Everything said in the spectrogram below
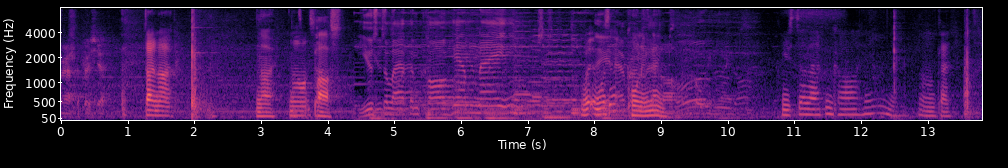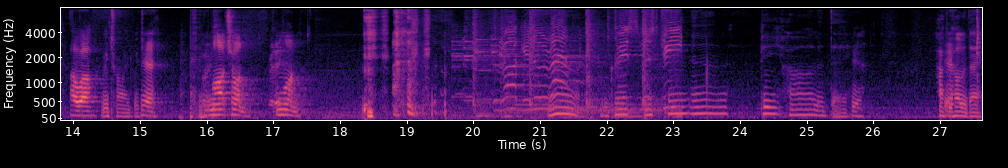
gonna have push you. Don't know. No. No answer. Pass. used to laugh and call him names. What was They it? never Calling names. You still laugh and call him. Oh, okay. Oh well. We tried, we Yeah. tried. March on. Ready? Come on. Happy holiday. Yeah. Happy Yeah. holiday.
